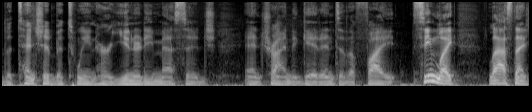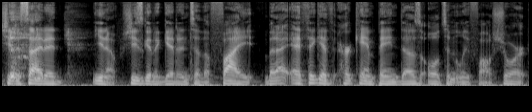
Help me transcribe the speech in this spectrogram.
the tension between her unity message and trying to get into the fight. It seemed like last night she decided, you know, she's going to get into the fight. But I, I think if her campaign does ultimately fall short,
